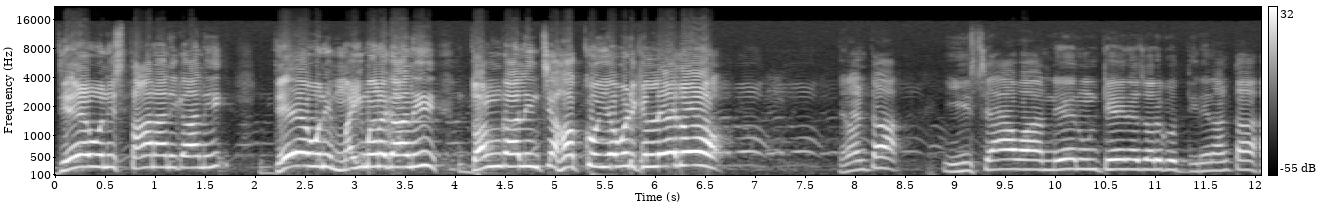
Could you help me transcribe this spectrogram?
దేవుని స్థానాన్ని కానీ దేవుని మహిమను కానీ దొంగలించే హక్కు ఎవడికి లేదో నేనంట ఈ సేవ నేనుంటేనే జరుగుద్ది. నేనంట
